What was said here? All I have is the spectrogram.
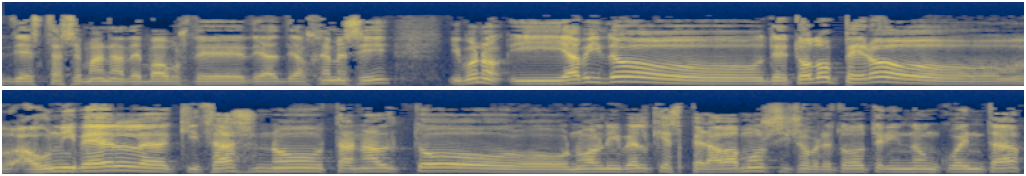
de esta semana de Baus de, de, de Y bueno, y ha habido de todo, pero a un nivel eh, quizás no tan alto, no al nivel que esperábamos y sobre todo teniendo en cuenta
